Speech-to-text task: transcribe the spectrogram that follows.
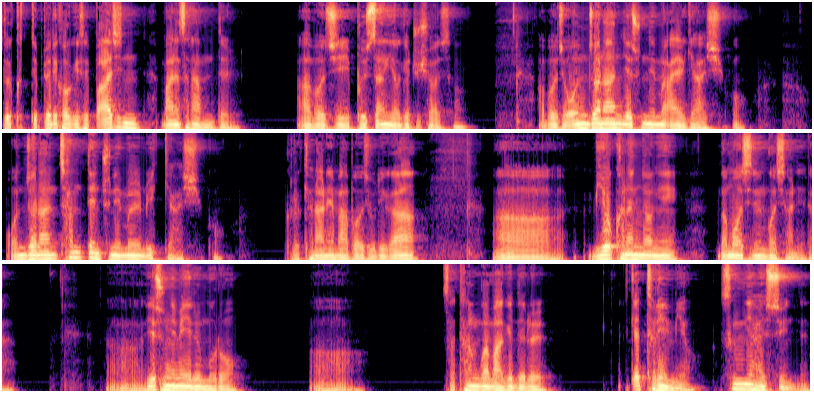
또 그- 특별히 거기서 빠진 많은 사람들 아버지 불쌍히 여겨주셔서 아버지 온전한 예수님을 알게 하시고 온전한 참된 주님을 믿게 하시고 그렇게 하나님 아버지 우리가 아, 미혹하는 영에 넘어지는 것이 아니라 아, 예수님의 이름으로 어, 사탄과 마귀들을 깨뜨리며 승리할 수 있는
